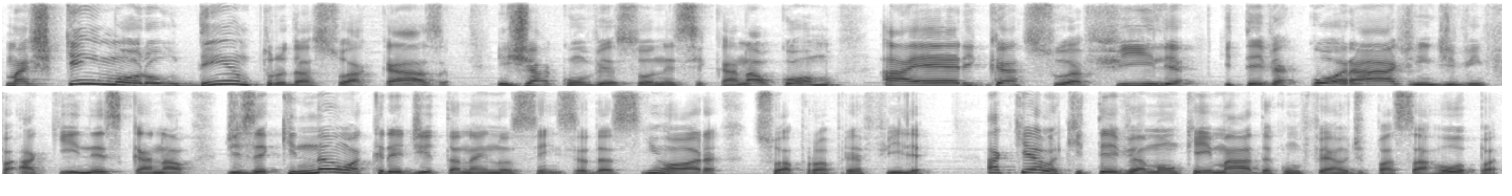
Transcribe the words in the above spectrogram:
Mas quem morou dentro da sua casa e já conversou nesse canal, como a Érica, sua filha, que teve a coragem de vir aqui nesse canal dizer que não acredita na inocência da senhora, sua própria filha. Aquela que teve a mão queimada com ferro de passar roupa?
